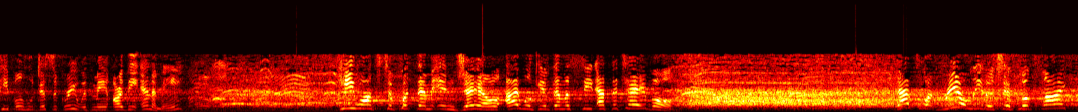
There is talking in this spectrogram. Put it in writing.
people who disagree with me are the enemy. He wants to put them in jail. I will give them a seat at the table. That's what real leadership looks like.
